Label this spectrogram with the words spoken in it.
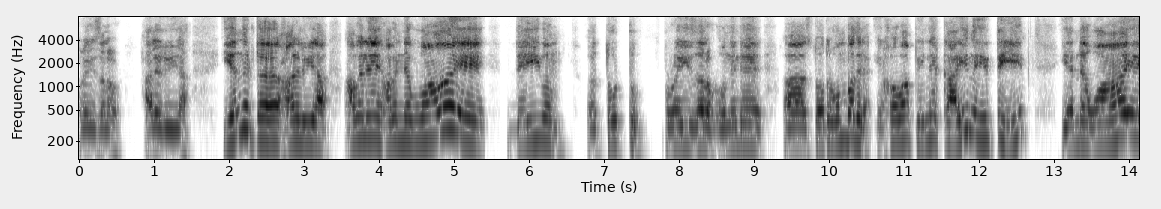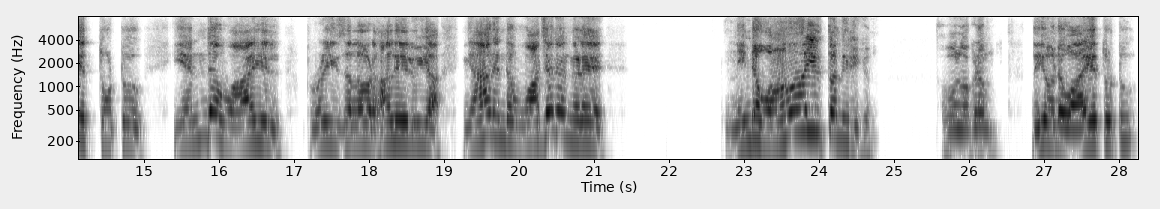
പ്രൈസലോ ഹാലലുയ എന്നിട്ട് ഹാലലുയ അവനെ അവന്റെ വായെ ദൈവം തൊട്ടു. പ്രൈസലോ ഒന്നിന്റെ സ്തോത്രം ഒമ്പതിൽ യഹോവ പിന്നെ കൈ നീട്ടി എന്റെ വായെ തൊട്ടു. എന്റെ വായിൽ ഞാൻ എന്റെ വചനങ്ങളെ നിന്റെ വായിൽ തന്നിരിക്കുന്നു. അപ്പോൾ നോക്കണം ദൈവം അവന്റെ വായെ തൊട്ടു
